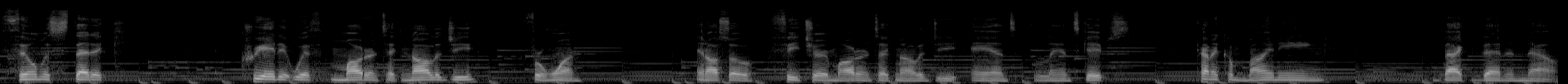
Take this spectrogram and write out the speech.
film aesthetic, create it with modern technology, for one, and also feature modern technology and landscapes, kind of combining back then and now.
